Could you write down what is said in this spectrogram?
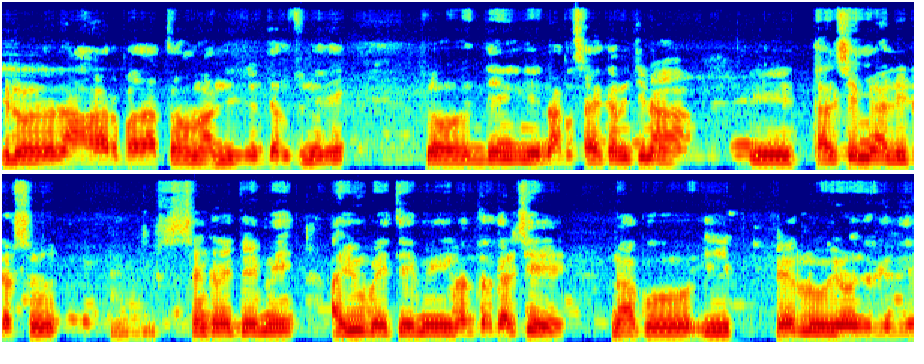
విలువైన ఆహార పదార్థాలను అందించడం జరుగుతున్నది. సో దీనికి నాకు సహకరించిన ఈ తలసేమియా లీడర్స్ శంకర్ అయితేమి అయూబ్ అయితేమి వీళ్ళందరూ కలిసి నాకు ఈ పేర్లు ఇవ్వడం జరిగింది.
